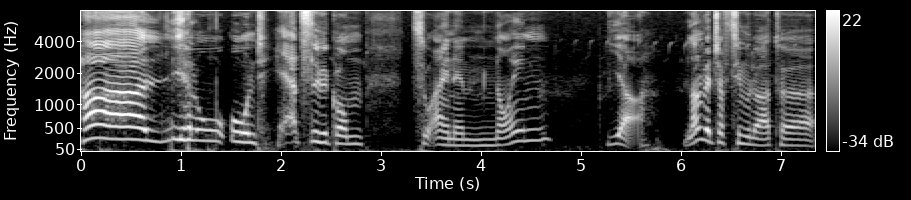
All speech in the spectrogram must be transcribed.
Hallo und herzlich willkommen zu einem neuen, ja, Landwirtschaftssimulator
